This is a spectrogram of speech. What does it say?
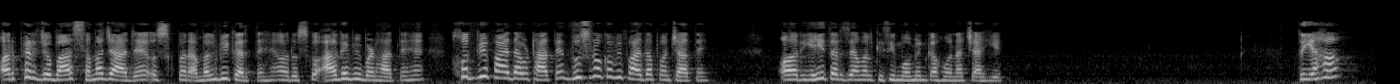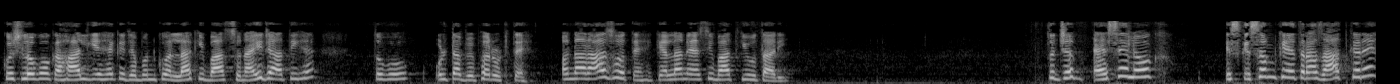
اور پھر جو بات سمجھ آ جائے، اس پر عمل بھی کرتے ہیں اور اس کو آگے بھی بڑھاتے ہیں، خود بھی فائدہ اٹھاتے ہیں، دوسروں کو بھی فائدہ پہنچاتے ہیں۔ اور یہی طرز عمل کسی مومن کا ہونا چاہیے۔ تو یہاں کچھ لوگوں کا حال یہ ہے کہ جب ان کو اللہ کی بات سنائی جاتی ہے، تو وہ الٹا بفر اٹھتے ہیں اور ناراض ہوتے ہیں کہ اللہ نے ایسی بات کیوں اتاری۔ تو جب ایسے لوگ اس قسم کے اعتراضات کریں،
